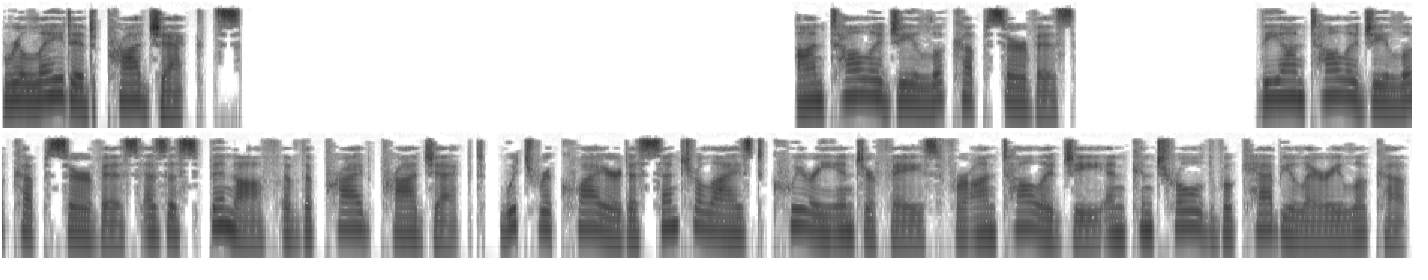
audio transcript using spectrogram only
Related projects Ontology Lookup Service The Ontology Lookup Service is a spin-off of the PRIDE project, which required a centralized query interface for ontology and controlled vocabulary lookup.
